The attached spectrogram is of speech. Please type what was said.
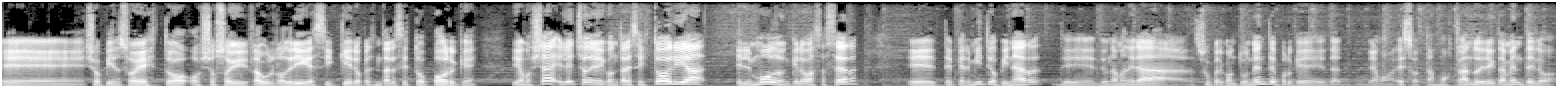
eh, yo pienso esto o yo soy Raúl Rodríguez y quiero presentarles esto porque, digamos, ya el hecho de contar esa historia, el modo en que lo vas a hacer, eh, te permite opinar de, de una manera súper contundente porque, digamos, eso, estás mostrando directamente lo,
